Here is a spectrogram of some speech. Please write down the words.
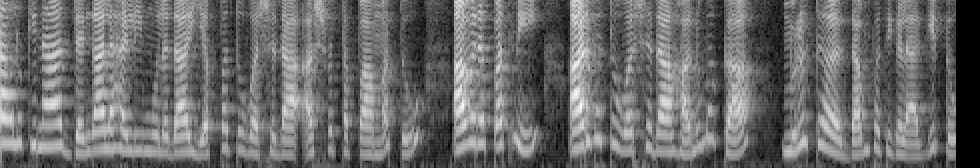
ತಾಲೂಕಿನ ಜಂಗಾಲಹಳ್ಳಿ ಮೂಲದ ಎಪ್ಪತ್ತು ವರ್ಷದ ಅಶ್ವತ್ಥಪ್ಪ ಮತ್ತು ಅವರ ಪತ್ನಿ, ಅರವತ್ತು ವರ್ಷದ ಹನುಮಕ್ಕ ಮೃತ ದಂಪತಿಗಳಾಗಿದ್ದು,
